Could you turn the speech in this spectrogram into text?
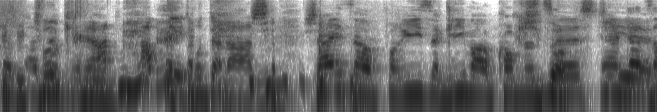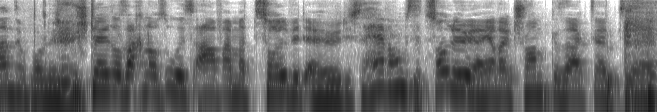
Ich wollte gerade ein Update runterladen. Scheiße auf Pariser Klimaabkommen und Ich so. Ja, ganz andere Ich Probleme. bestelle so Sachen aus USA, auf einmal Zoll wird erhöht. Ich so, hä, warum ist der Zoll höher? Ja, weil Trump gesagt hat, äh,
